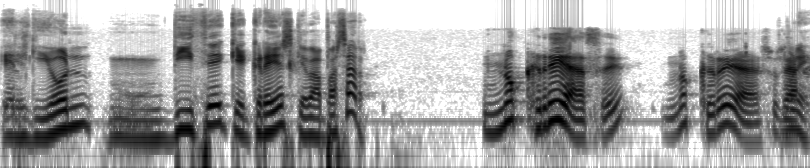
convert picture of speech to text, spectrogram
el guion mm, dice que crees que va a pasar no creas, ¿eh? No creas. O sea,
